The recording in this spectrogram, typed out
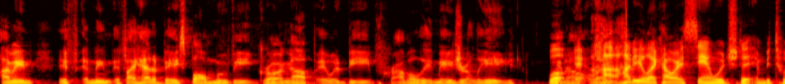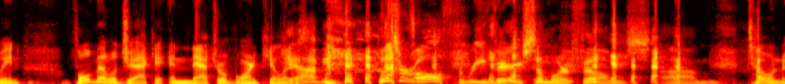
I mean, if I mean if I had a baseball movie growing up, it would be probably Major League. Well, you know, it- like- how, how do you like how I sandwiched it in between Full Metal Jacket and Natural Born Killers? yeah, I mean, those are all three very similar films. Um, Tone,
